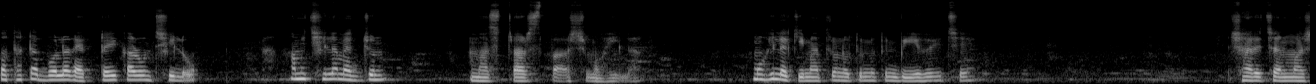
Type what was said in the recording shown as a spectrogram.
কথাটা বলার একটাই কারণ ছিল আমি ছিলাম একজন মাস্টার্স পাস মহিলা। মহিলা কি মাত্র নতুন নতুন বিয়ে হয়েছে? সাড়ে চার মাস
